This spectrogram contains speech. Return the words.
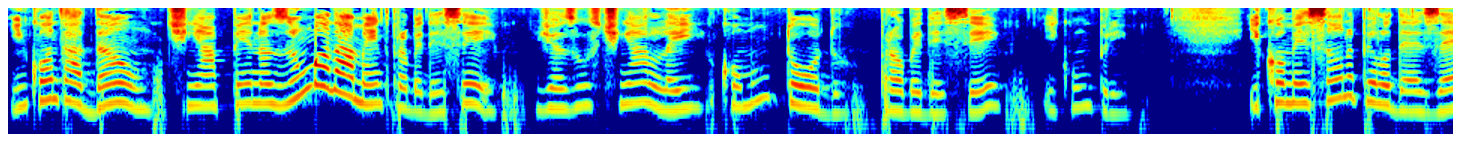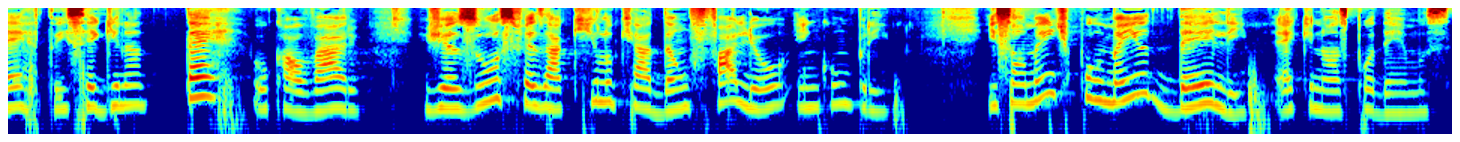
Enquanto Adão tinha apenas um mandamento para obedecer, Jesus tinha a lei como um todo para obedecer e cumprir. E começando pelo deserto e seguindo até o Calvário, Jesus fez aquilo que Adão falhou em cumprir. E somente por meio dele é que nós podemos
